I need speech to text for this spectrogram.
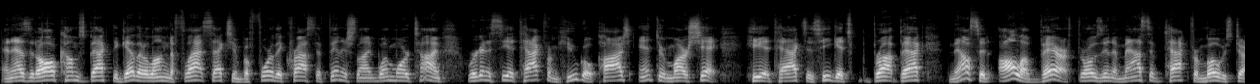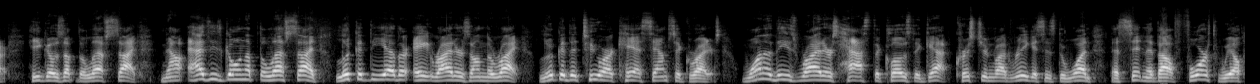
And as it all comes back together along the flat section before they cross the finish line one more time, we're going to see attack from Hugo Page, Intermarché. He attacks as he gets brought back. Nelson Oliveira throws in a massive attack from Movistar. He goes up the left side. Now, as he's going up the left side, look at the other eight riders on the right. Look at the two Arkea Samsic riders. One of these riders has to close the gap. Christian Rodriguez is the one that's sitting about fourth wheel.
